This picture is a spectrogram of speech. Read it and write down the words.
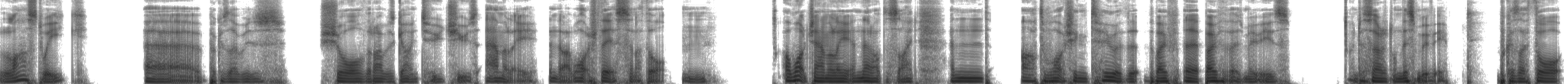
last week uh, because I was sure that I was going to choose Amelie, and then I watched this and I thought, hmm, I'll watch Emily and then I'll decide. And after watching two of the, the both uh, both of those movies, I decided on this movie because I thought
